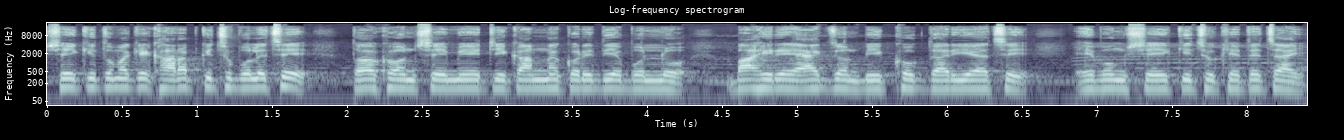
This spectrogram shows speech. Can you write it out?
সে কি তোমাকে খারাপ কিছু বলেছে? তখন সেই মেয়েটি কান্না করে দিয়ে বলল, বাহিরে একজন ভিক্ষুক দাঁড়িয়ে আছে এবং সে কিছু খেতে চায়।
